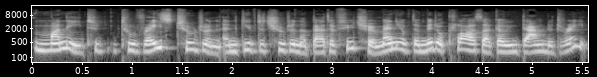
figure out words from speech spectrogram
money to, to raise children and give the children a better future. Many of the middle class are going down the drain.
